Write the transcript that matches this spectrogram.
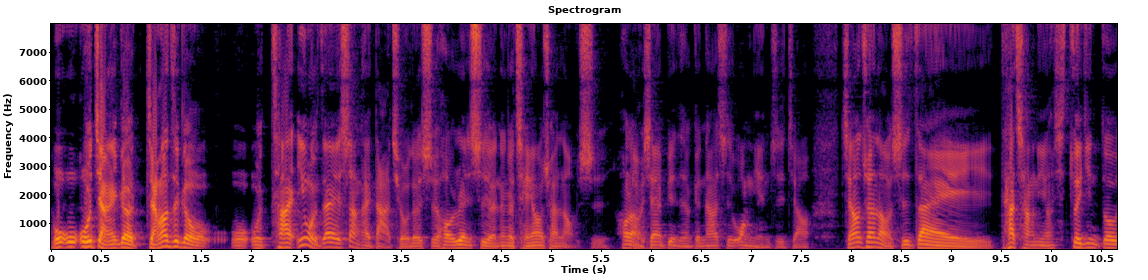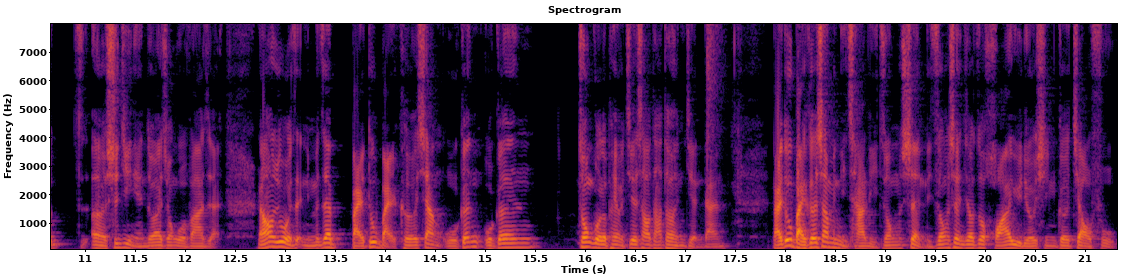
我我我讲一个，讲到这个，我我差，因为我在上海打球的时候认识了那个陈耀川老师，后来我现在变成跟他是忘年之交。陈耀川老师在他常年最近都呃十几年都在中国发展，然后如果在你们在百度百科，像我跟我跟中国的朋友介绍他都很简单，百度百科上面你查李宗盛，李宗盛叫做华语流行歌教父，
